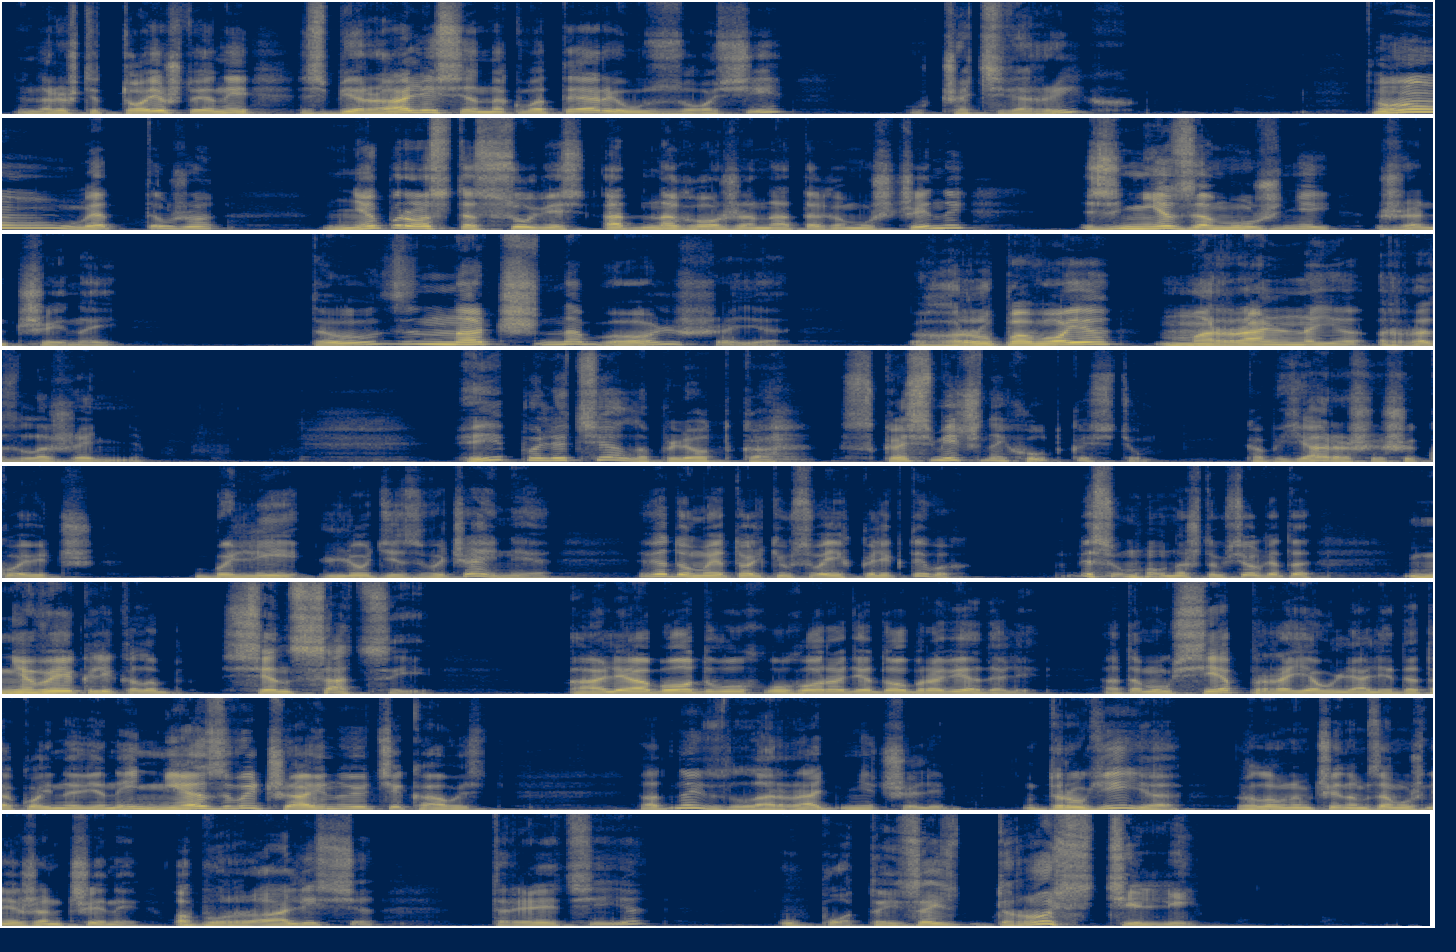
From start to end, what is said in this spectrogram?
Нарэшце тое што яны збіраліся на кватэры ў зосі у чацвярых. О это ўжо не проста сувязь аднаго жанатага мужчыны з незамужняй жанчынай тут значна большая групавое маральнае разлажэнне і паляцела плётка з касмічнай хуткасцю каб яраш і шыковіч былі людзі звычайныя вядомыя толькі ў сваіх калектывах безумоўна што ўсё гэта не выклікала б сенсацыі але абодвух у горадзе добра ведалі, а таму все праяўлялі да такой навіны незвычайную цікавасць. Адны злараднічалі, другія, галоўным чынам замужнія жанчыны абураліся, трэція у потай зайздросцілі.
